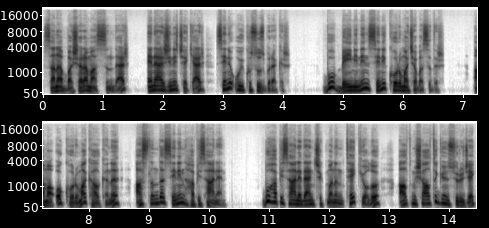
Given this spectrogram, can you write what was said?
Sana başaramazsın der, enerjini çeker, seni uykusuz bırakır. Bu beyninin seni koruma çabasıdır. Ama o koruma kalkanı aslında senin hapishanen. Bu hapishaneden çıkmanın tek yolu 66 gün sürecek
